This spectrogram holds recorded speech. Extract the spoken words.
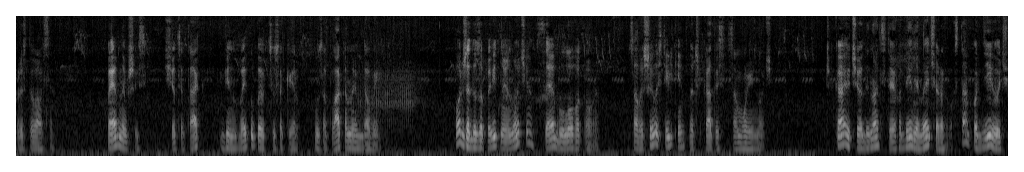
користувався. Впевнившись, що це так, він викупив цю сокиру у заплаканої вдови. Отже, до заповітної ночі все було готове. Залишилось тільки дочекатись самої ночі. Чекаючи 11 години вечора, Остап Гордійович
